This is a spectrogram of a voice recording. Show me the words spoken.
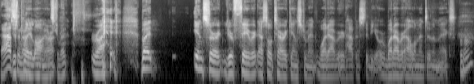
That's just an play along, right? instrument. right? but insert your favorite esoteric instrument, whatever it happens to be, or whatever element in the mix. Mhm.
